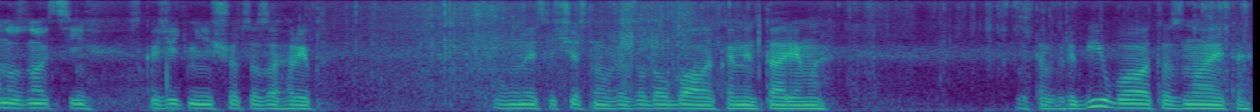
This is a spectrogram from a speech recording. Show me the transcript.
Ану, знавці, скажіть мені, що це за гриб. Бо мене, якщо чесно, вже задовбали коментарями. Ви так грибів багато знаєте.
